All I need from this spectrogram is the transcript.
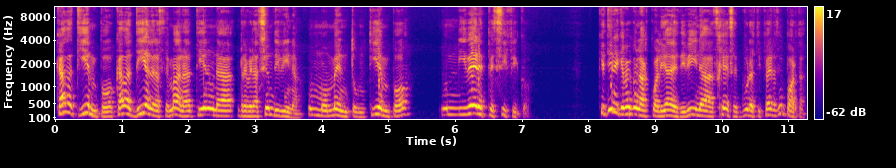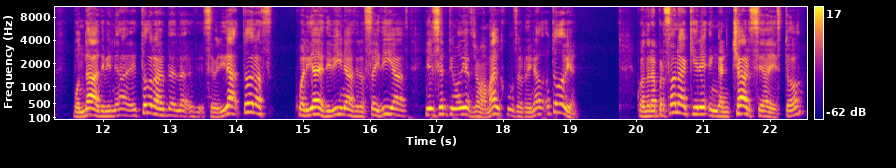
Cada tiempo, cada día de la semana tiene una revelación divina, un momento, un tiempo, un nivel específico, que tiene que ver con las cualidades divinas, Gesed, curas, tiferes, no importa, bondad, divinidad, eh, toda la, severidad, todas las cualidades divinas de los seis días, y el séptimo día se llama Malchus, el reinado, todo bien. Cuando la persona quiere engancharse a esto,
